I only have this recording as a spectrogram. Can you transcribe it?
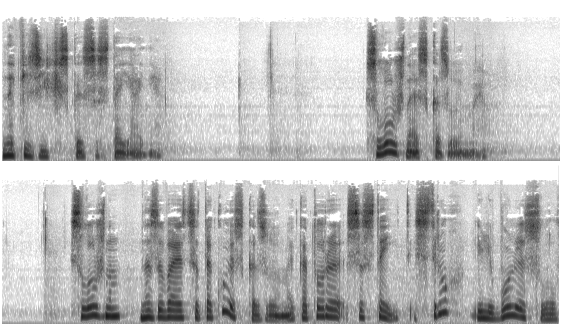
на физическое состояние. Сложное сказуемое. Сложным называется такое сказуемое, которое состоит из трех или более слов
